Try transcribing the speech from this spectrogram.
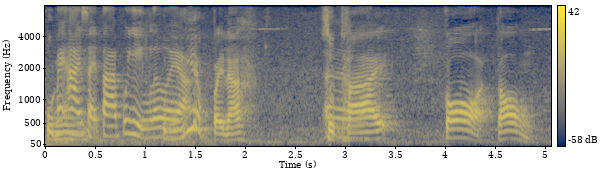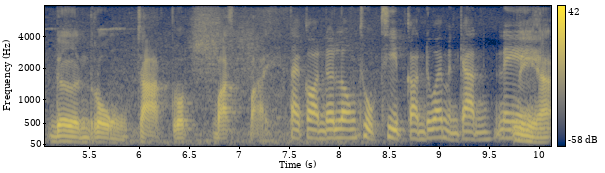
คุณ ไม่อายสายตาผู้หญิงเลคุณยอะ เงียบไปนะ สุดท้าย ก็ต้องเดินลงจากรถบัสไป แต่ก่อนเดินลงถูกถีบก่อนด้วยเหมือนกัน นี่นี่ฮะ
